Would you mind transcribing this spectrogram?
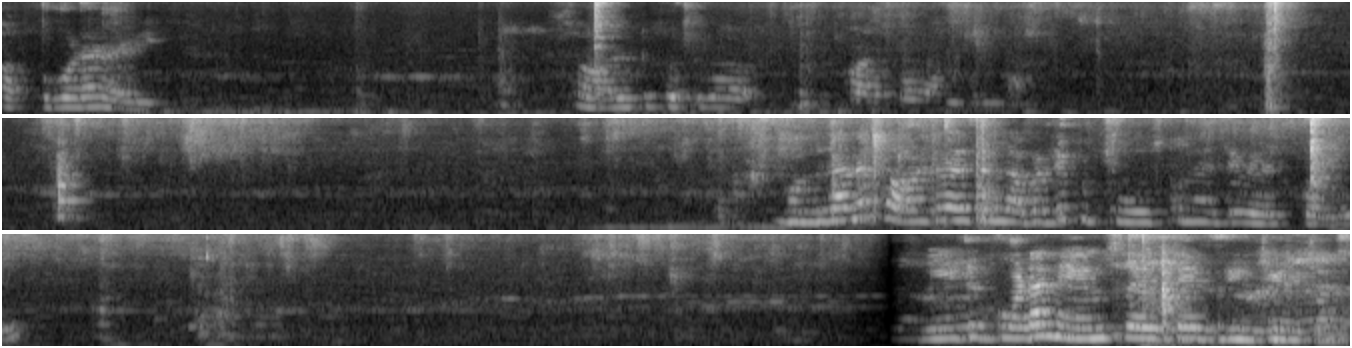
పప్పు కూడా రెడీ. సాల్ట్ కొద్దిగా పడుతుంది అనుకుంటా. ముందుగానే సాల్ట్ వేసాం కాబట్టి ఇప్పుడు చూసుకుని అయితే వేసుకోండి. వీటికి కూడా నేమ్స్ అయితే ప్రింట్ చేయించాను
